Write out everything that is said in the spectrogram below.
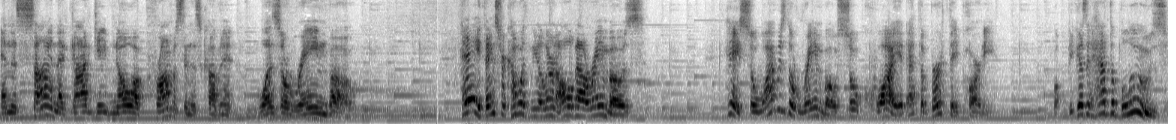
And the sign that God gave Noah promising this covenant was a rainbow. Hey, thanks for coming with me to learn all about rainbows. Hey, so why was the rainbow so quiet at the birthday party? Well, because it had the blues.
